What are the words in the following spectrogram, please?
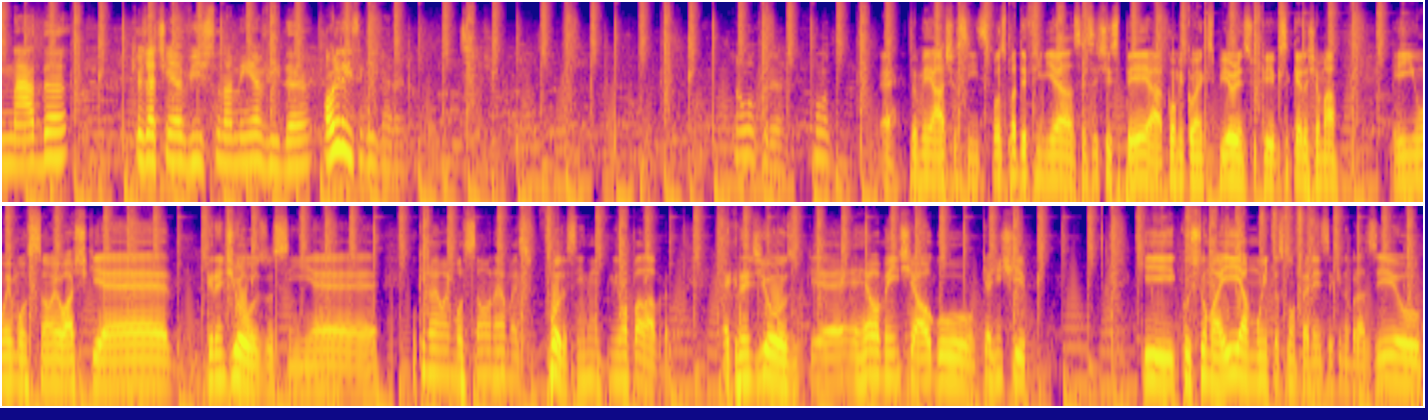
nada que eu já tinha visto na minha vida. Olha isso aqui, cara. É uma loucura. É uma loucura. É, também acho assim, se fosse para definir a CCXP, a Comic Con Experience, o que você queira chamar em uma emoção, eu acho que é grandioso, assim, é... O que não é uma emoção, né, mas foda-se, em nenhuma palavra é grandioso, porque é, é realmente algo que a gente que costuma ir a muitas conferências aqui no Brasil,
